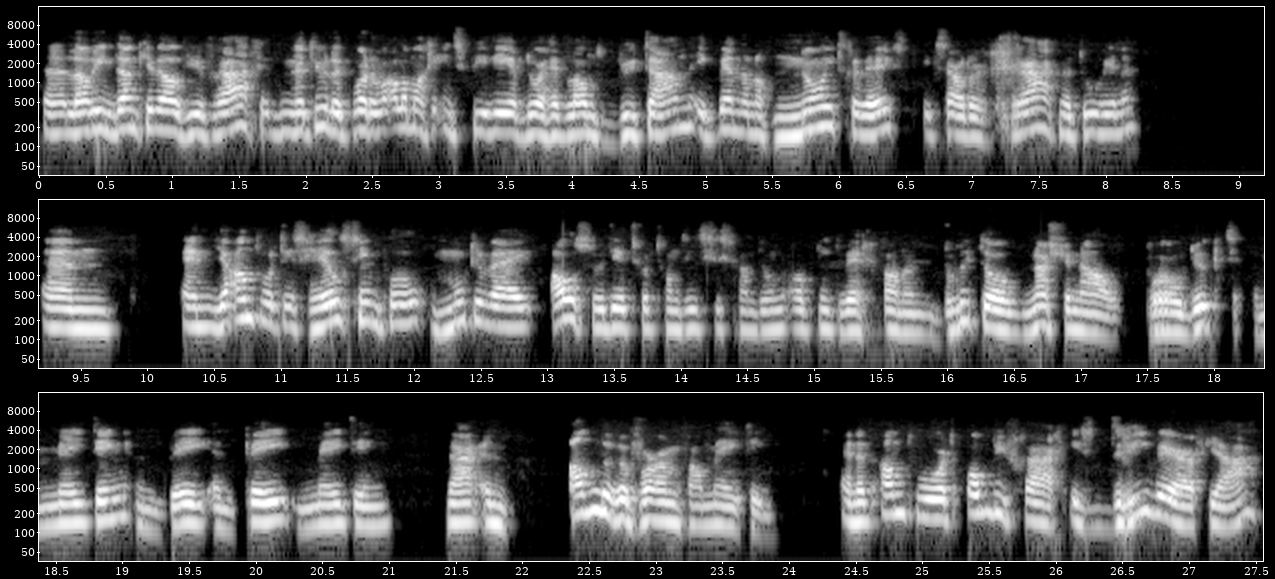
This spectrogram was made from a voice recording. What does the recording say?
Laurien, dankjewel voor je vraag. Natuurlijk worden we allemaal geïnspireerd door het land Bhutan. Ik ben er nog nooit geweest. Ik zou er graag naartoe willen. Um, en je antwoord is heel simpel. Moeten wij, als we dit soort transities gaan doen, ook niet weg van een bruto nationaal productmeting, een BNP-meting, naar een andere vorm van meting? En het antwoord op die vraag is driewerf ja,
